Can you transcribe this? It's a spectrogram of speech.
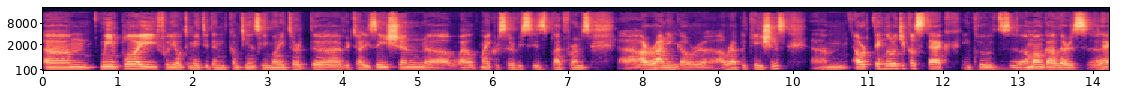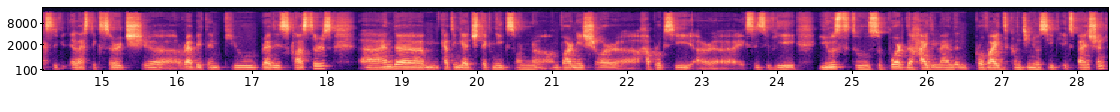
Um, we employ fully automated and continuously monitored uh, virtualization uh, while microservices platforms are running our, our applications. Um, our technological stack includes among others elastic, elasticsearch rabbitmq redis clusters and um, cutting edge techniques on uh, on Varnish or uh, Haproxy are uh, extensively used to support the high demand and provide continuous e expansion.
